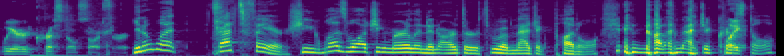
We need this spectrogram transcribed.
weird crystal sorcerer. You know what? That's fair. She was watching Merlin and Arthur through a magic puddle and not a magic crystal.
